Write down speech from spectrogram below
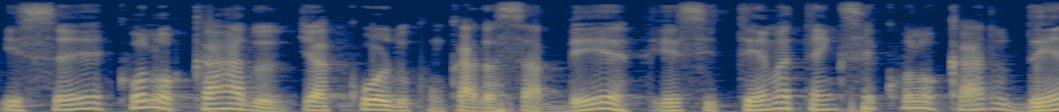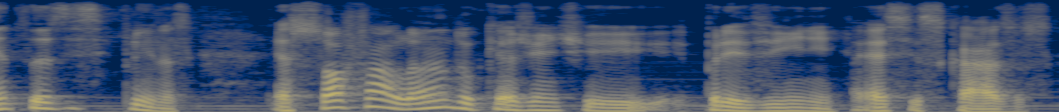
e ser colocado de acordo com cada saber. Esse tema tem que ser colocado dentro das disciplinas. É só falando que a gente previne esses casos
